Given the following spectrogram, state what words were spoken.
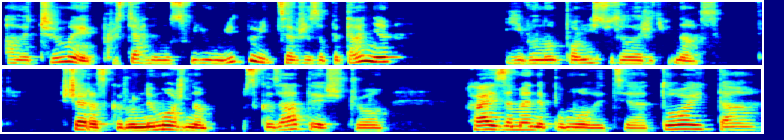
але чи ми простягнемо свою відповідь, це вже запитання, і воно повністю залежить від нас. Ще раз кажу, не можна сказати, що Хай за мене помолиться той та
